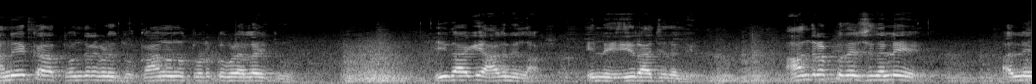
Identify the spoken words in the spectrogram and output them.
ಅನೇಕ ತೊಂದರೆಗಳಿದ್ವು, ಕಾನೂನು ತೊಡಕುಗಳೆಲ್ಲ ಇದ್ವು. ಹೀಗಾಗಿ ಆಗಲಿಲ್ಲ ಇಲ್ಲಿ ಈ ರಾಜ್ಯದಲ್ಲಿ. ಆಂಧ್ರ ಪ್ರದೇಶದಲ್ಲಿ ಅಲ್ಲಿ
